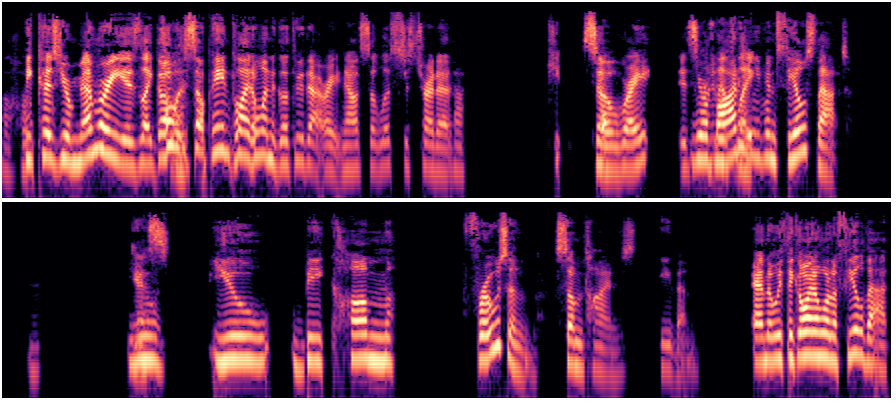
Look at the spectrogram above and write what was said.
Uh-huh. Because your memory is like, oh, it's so painful. I don't want to go through that right now. So let's just try to keep. So, right? It's your body like, even feels that. Mm. Yes. You, you become frozen sometimes, even. And then we think, oh, I don't want to feel that.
